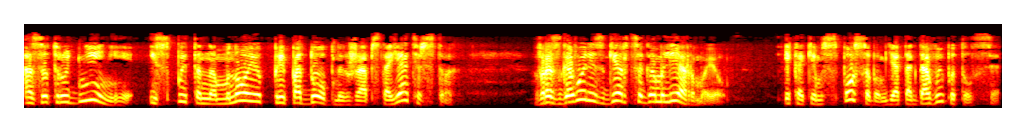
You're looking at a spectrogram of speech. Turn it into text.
о затруднении, испытанном мною при подобных же обстоятельствах в разговоре с герцогом Лермою, и каким способом я тогда выпутался.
